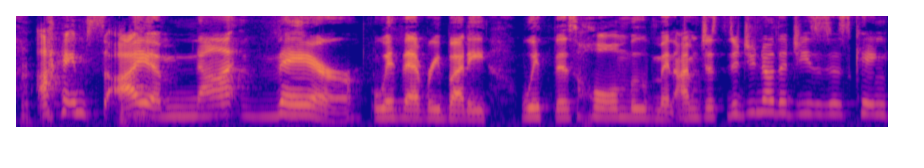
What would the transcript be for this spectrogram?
I'm so, I am not there with everybody with this whole movement. I'm just. Did you know that Jesus is King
